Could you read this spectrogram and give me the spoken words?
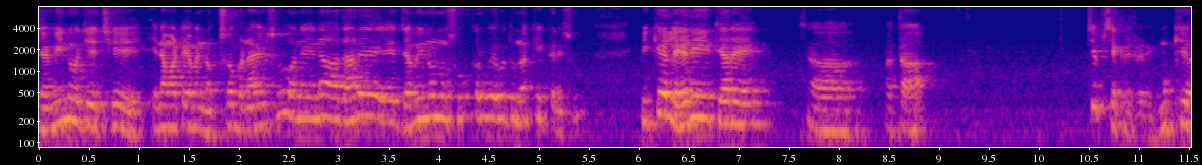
જમીનો જે છે, એના માટે અમે નકશો બનાવીશું અને એના આધારે એ જમીનોનું શું કરવું એ બધું નક્કી કરીશું. પીકે લહેરી ત્યારે હતા, ચીફ સેક્રેટરી, મુખ્ય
